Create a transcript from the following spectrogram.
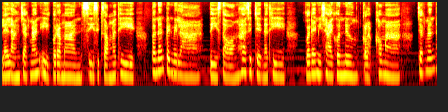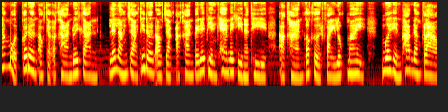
และหลังจากนั้นอีกประมาณ 42 นาที ตอนนั้นเป็นเวลาตีสองห้าสิบเจ็ดนาที ก็ได้มีชายคนหนึ่งกลับเข้ามา จากนั้นทั้งหมดก็เดินออกจากอาคารด้วยกัน และหลังจากที่เดินออกจากอาคารไปได้เพียงแค่ไม่กี่นาที อาคารก็เกิดไฟลุกไหม้ เมื่อเห็นภาพดังกล่าว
